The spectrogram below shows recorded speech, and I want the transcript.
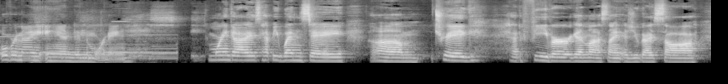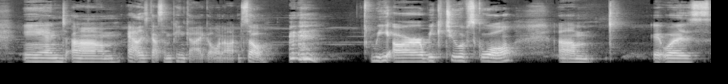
overnight and in the morning. Good morning guys, happy Wednesday. Um, Trig had a fever again last night as you guys saw and um, Atlee's got some pink eye going on. So we are week two of school. Um, it was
